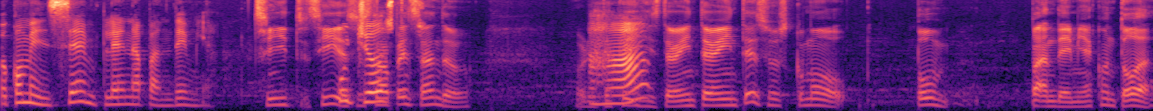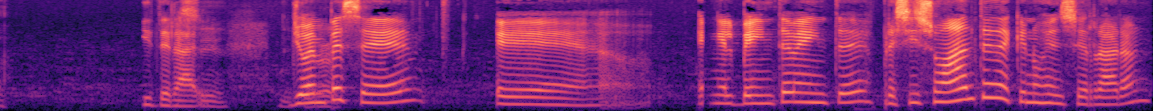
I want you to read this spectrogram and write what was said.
Yo comencé en plena pandemia. Sí, sí, eso estaba pensando. Ahorita que dijiste 2020, eso es como, ¡pum!, pandemia con toda. Literal. Yo empecé eh, en el 2020, preciso antes de que nos encerraran,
